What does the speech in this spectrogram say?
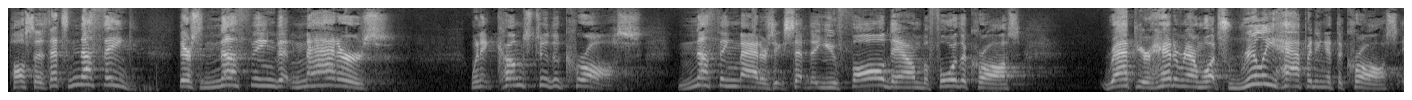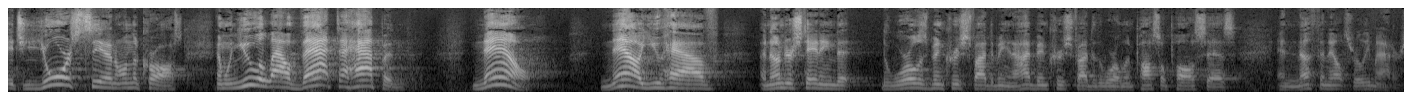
Paul says that's nothing. There's nothing that matters. When it comes to the cross, nothing matters except that you fall down before the cross, wrap your head around what's really happening at the cross. It's your sin on the cross and when you allow that to happen, now, now you have an understanding that the world has been crucified to me and I've been crucified to the world. And Apostle Paul says, and nothing else really matters.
